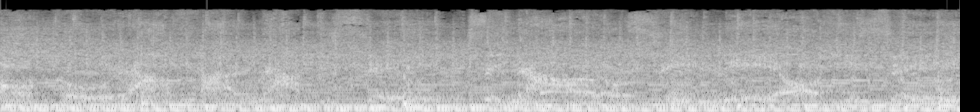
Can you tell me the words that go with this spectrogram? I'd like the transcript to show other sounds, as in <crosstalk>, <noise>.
Ocular, malaxi, finalo, simio, simio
